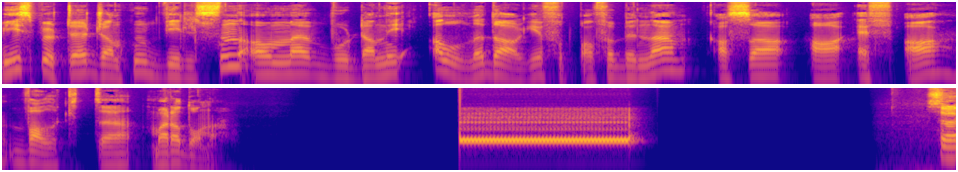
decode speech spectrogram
Vi spurte Jonathan Wilson om hvordan i alle dager Fotballforbundet, altså AFA, valgte Maradona. So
